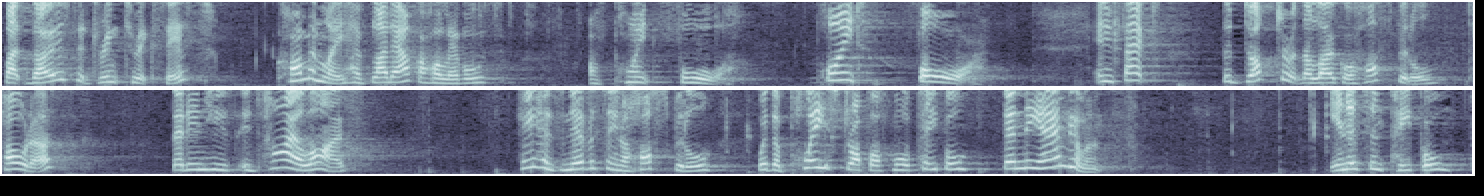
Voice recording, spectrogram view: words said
But those that drink to excess commonly have blood alcohol levels of 0.4. 0.4. And in fact, the doctor at the local hospital told us that in his entire life he has never seen a hospital where the police drop off more people than the ambulance. Innocent people,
